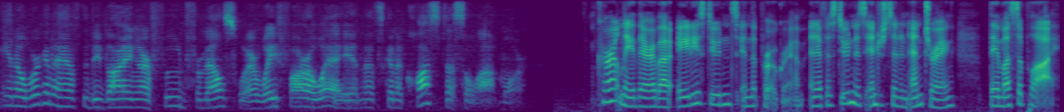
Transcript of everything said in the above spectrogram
you know, we're going to have to be buying our food from elsewhere, way far away, and that's going to cost us a lot more. Currently, there are about 80 students in the program, and if a student is interested in entering, they must apply.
